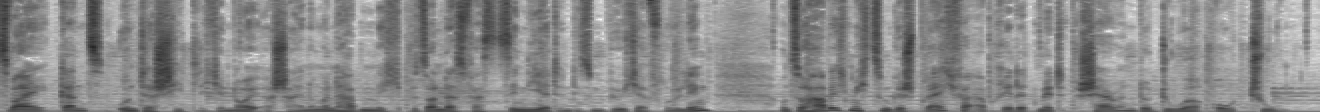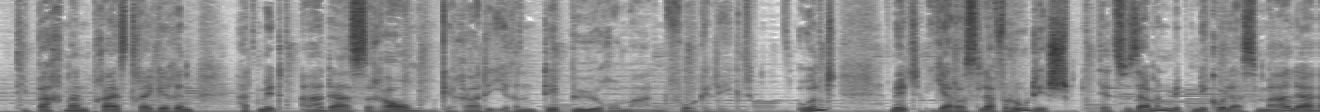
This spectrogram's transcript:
Zwei ganz unterschiedliche Neuerscheinungen haben mich besonders fasziniert in diesem Bücherfrühling. Und so habe ich mich zum Gespräch verabredet mit Sharon Dodua O2. Die Bachmann-Preisträgerin hat mit Adas Raum gerade ihren Debütroman vorgelegt. Und mit Jaroslav Rudisch, der zusammen mit Nikolaus Mahler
